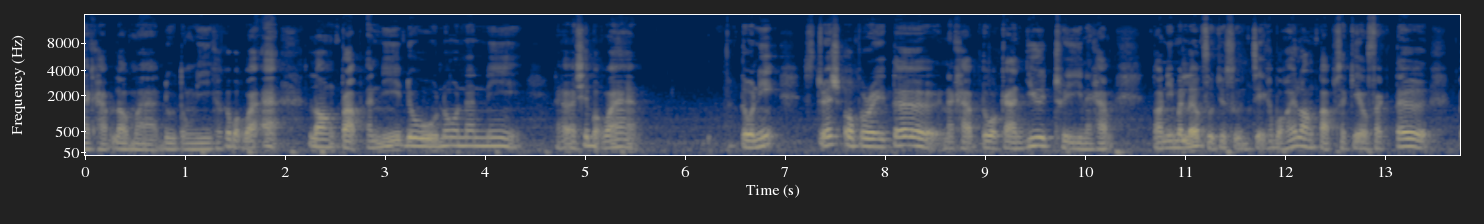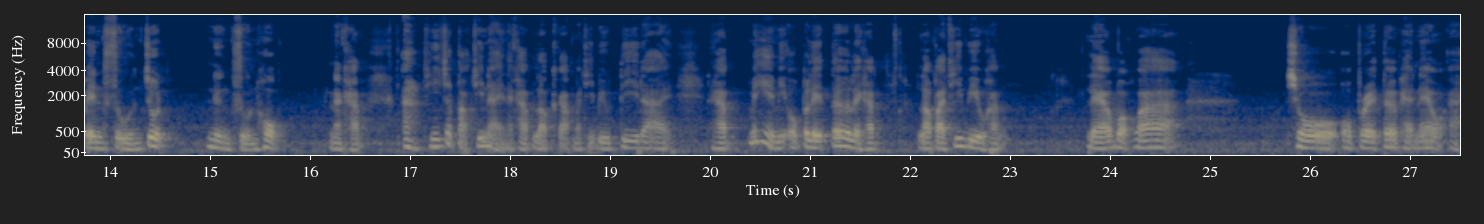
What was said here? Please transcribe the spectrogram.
นะครับ เรามาดูตรงนี้เขาก็บอกว่าอะลองปรับอันนี้ดูโน่นนั่นนี่นะครับเช่นบอกว่าตัวนี้ stretch operator นะครับ ตัวการยืด tree นะครับ ตอนนี้มันเริ่ม 0.07เขาบอกให้ลองปรับ scale factor เป็น 0.106 นะครับ อะทีนี้จะปรับที่ไหนนะครับ เรากลับมาที่ beauty ได้นะครับ ไม่เห็นมี operator เลยครับ เราไปที่ view ครับ แล้วบอกว่า show operator panel อะ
